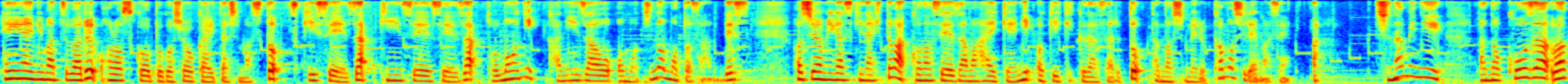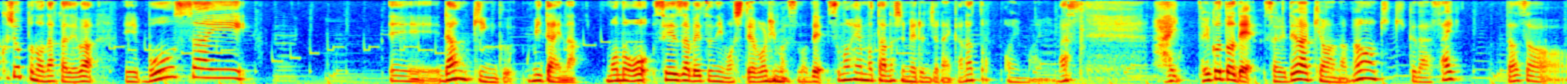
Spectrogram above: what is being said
偏愛にまつわるホロスコープご紹介いたしますと月星座金星星座ともに蟹座をお持ちの元さんです星読みが好きな人はこの星座も背景にお聞きくださると楽しめるかもしれませんあちなみにあの講座ワークショップの中では、えー、防災、えー、ランキングみたいなものを星座別にもしておりますのでその辺も楽しめるんじゃないかなと思います。はい。ということで、それでは今日の分をお聞きください。どうぞ。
